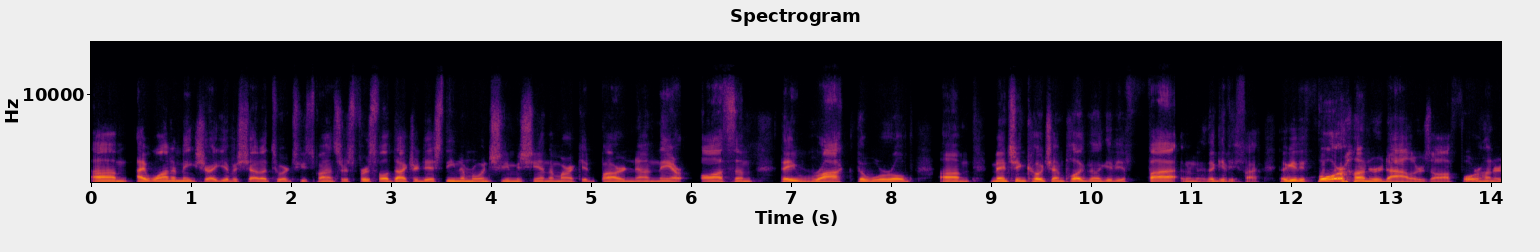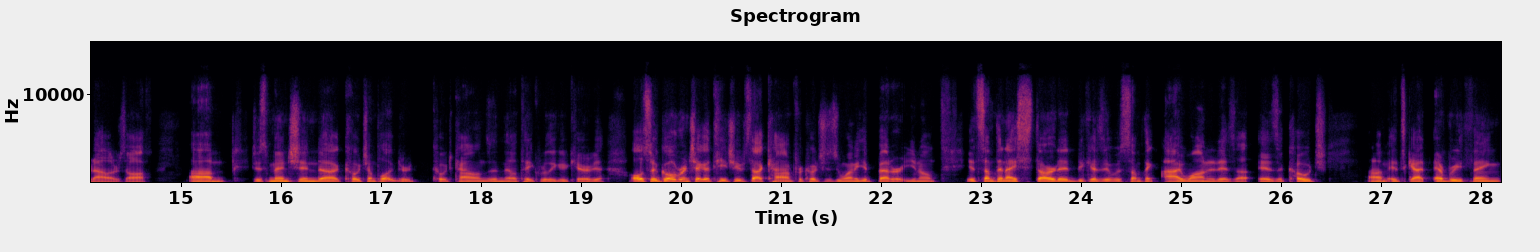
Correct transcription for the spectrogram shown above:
um, I want to make sure I give a shout out to our two sponsors. First of all, Dr. Dish, the number one shooting machine on the market, bar none. They are awesome. They rock the world. Um, mention Coach Unplugged, and they'll give you five. They'll give you five. They'll give you four hundred dollars off. Four hundred dollars off. Um, just mentioned uh, Coach Unplugged or Coach Collins, and they'll take really good care of you. Also, go over and check out teachhoops.com for coaches who want to get better. You know, it's something I started because it was something I wanted as a as a coach. Um, it's got everything,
